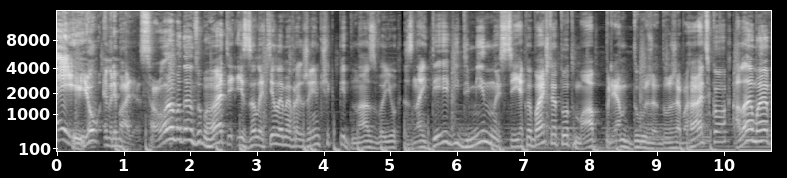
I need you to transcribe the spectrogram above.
Хей, йоу, вами Ден Зубгаті і залетіли ми в режимчик під назвою Знайди відмінності. Як ви бачите, тут мап прям дуже-дуже багатько. Але ми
